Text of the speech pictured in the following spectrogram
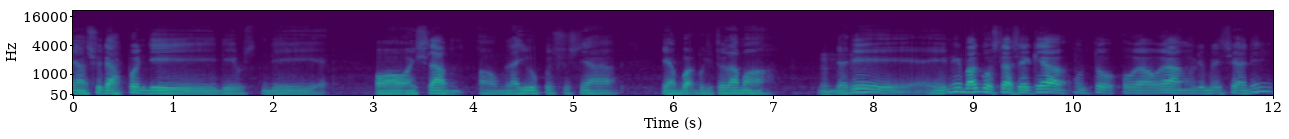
yang sudah pun di di di orang Islam orang Melayu khususnya yang buat begitu lama. Hmm. Jadi ini baguslah saya kira untuk orang-orang di Malaysia ni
